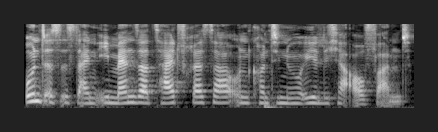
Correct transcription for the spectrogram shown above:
Und es ist ein immenser Zeitfresser und kontinuierlicher Aufwand.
